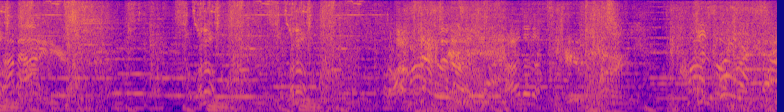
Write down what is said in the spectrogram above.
I'm out of here.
